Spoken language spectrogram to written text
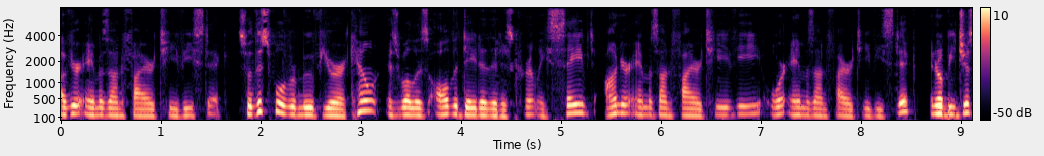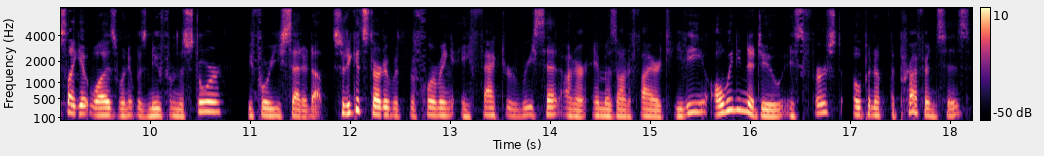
of your Amazon Fire TV stick. So this will remove your account as well as all the data that is currently saved on your Amazon Fire TV or Amazon Fire TV stick. And it'll be just like it was when it was new from the store before you set it up. So to get started with performing a factory reset on our Amazon Fire TV, all we need to do is first open up the preferences.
